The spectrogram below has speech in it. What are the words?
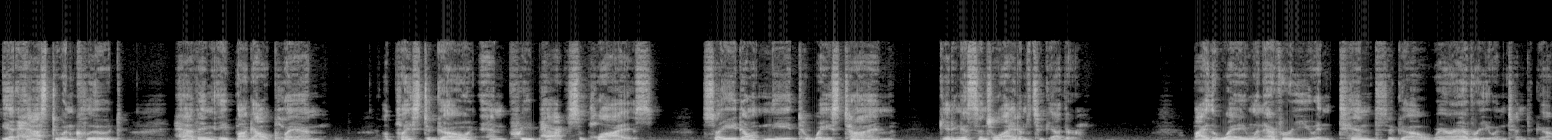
It has to include having a bug out plan, a place to go, and pre packed supplies so you don't need to waste time getting essential items together. By the way, whenever you intend to go, wherever you intend to go,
